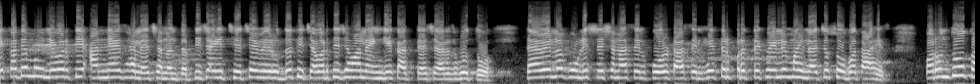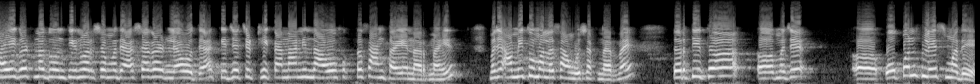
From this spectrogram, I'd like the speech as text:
एखाद्या महिलेवरती अन्याय झाल्याच्यानंतर तिच्या इच्छेच्या विरुद्ध तिच्यावरती जेव्हा लैंगिक अत्याचार होतो त्यावेळेला पोलीस स्टेशन असेल कोर्ट असेल हे तर प्रत्येक वेळी महिलाच्या सोबत आहेच. परंतु काही घटना दोन तीन वर्षामध्ये अशा घडल्या होत्या की ज्याचे ठिकाणं आणि नावं फक्त सांगता येणार नाहीत. म्हणजे आम्ही तुम्हाला सांगू शकणार नाही. तर तिथं म्हणजे ओपन प्लेसमध्ये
